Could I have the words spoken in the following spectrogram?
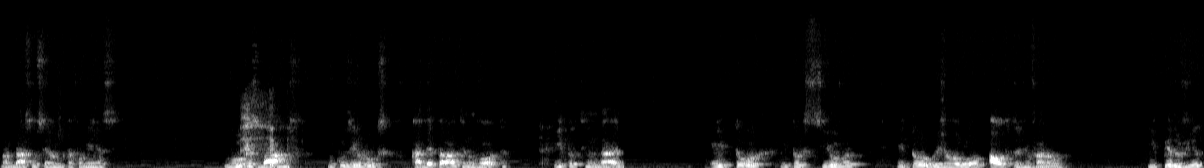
um abraço, Luciano Botafoguense, Lucas Barros, inclusive Lucas, cadê pelado que não volta? Ito Trindade, Heitor, Heitor Silva, Heitor hoje rolou alto da Farol. E Pedro Vitor,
